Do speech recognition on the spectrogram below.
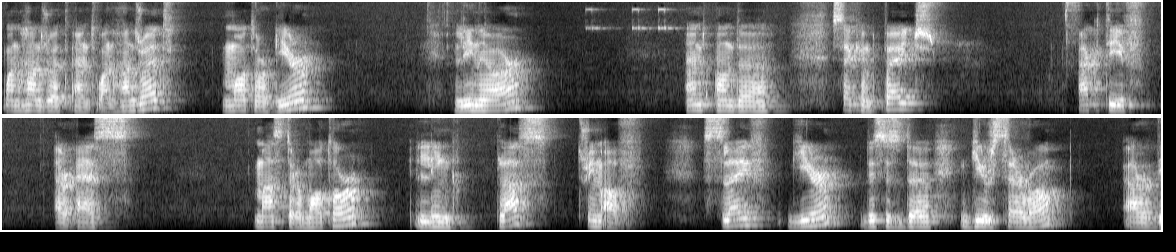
100 and 100 motor gear linear and on the second page active RS master motor, link plus, trim off. Slave gear, this is the gear servo RD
